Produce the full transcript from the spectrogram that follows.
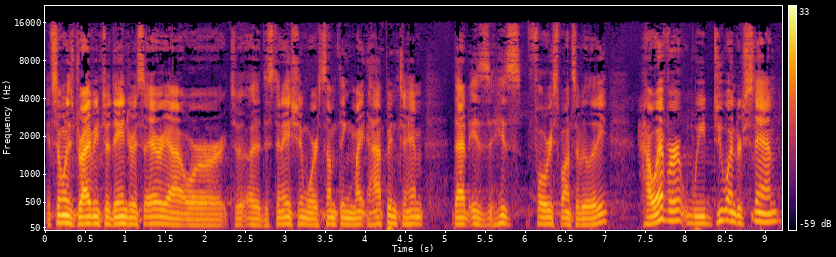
if someone is driving to a dangerous area or to a destination where something might happen to him, that is his full responsibility. However, we do understand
